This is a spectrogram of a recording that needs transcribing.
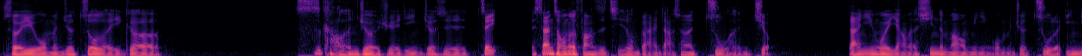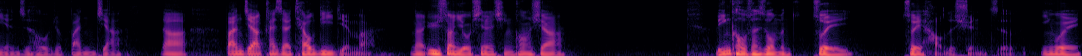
所以我们就做了一个思考很久的决定，就是这三重的房子，其实我们本来打算住很久，但因为养了新的猫咪，我们就住了一年之后就搬家。那搬家开始在挑地点嘛，那预算有限的情况下，林口算是我们最最好的选择，因为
